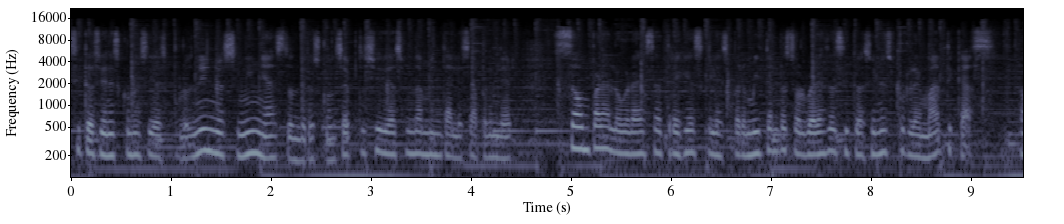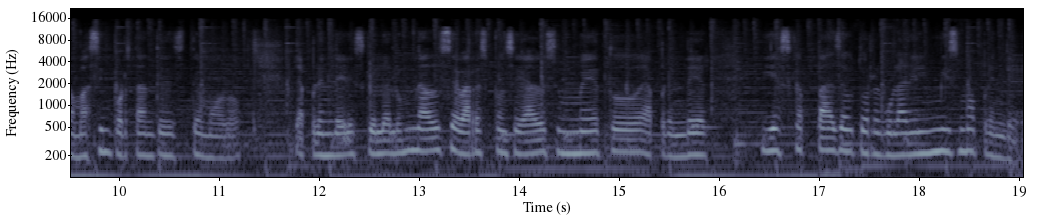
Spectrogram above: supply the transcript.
situaciones conocidas por los niños y niñas, donde los conceptos y ideas fundamentales a aprender son para lograr estrategias que les permiten resolver esas situaciones problemáticas. Lo más importante de este modo de aprender es que el alumnado se va responsabilizar de su método de aprender y es capaz de autorregular el mismo aprender.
